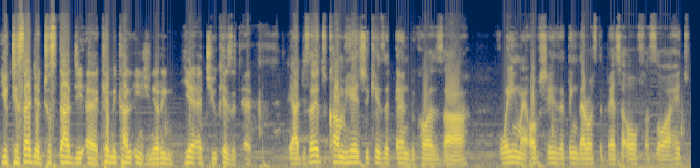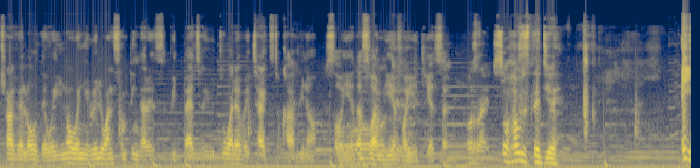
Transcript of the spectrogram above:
you decided to study uh, chemical engineering here at UKZN. Yeah, I decided to come here to KZN because uh, weighing my options, I think that was the better offer. So I had to travel all the way. You know, when you really want something that is a bit better, you do whatever it takes to come. You know. So yeah, that's why I'm here for Okay. it. Yes, sir. All right. So how is third year? Hey,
